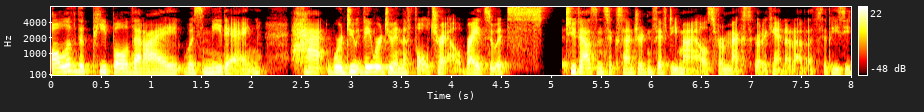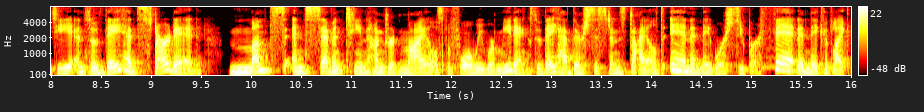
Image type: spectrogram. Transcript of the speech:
all of the people that I was meeting had were do they were doing the full trail, right? So it's 2,650 miles from Mexico to Canada. That's the PCT. And so they had started months and 1700 miles before we were meeting. So they had their systems dialed in and they were super fit and they could like,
